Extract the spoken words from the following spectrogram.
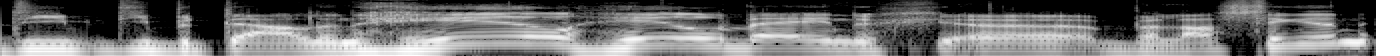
die, die betalen heel, heel weinig belastingen.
